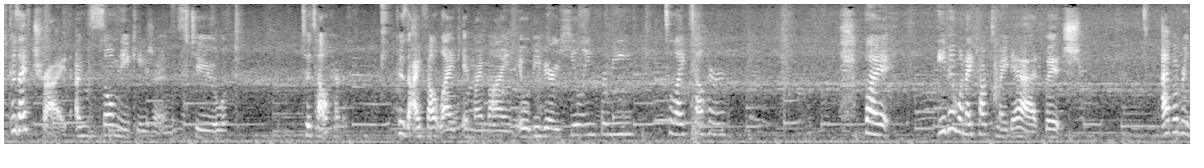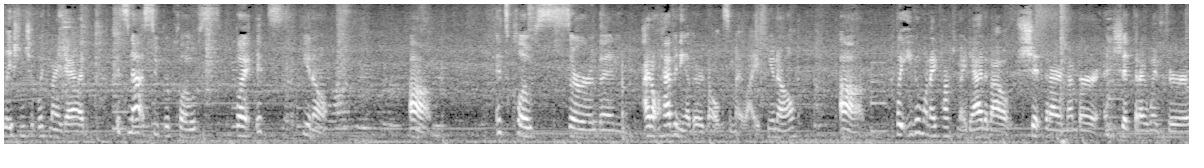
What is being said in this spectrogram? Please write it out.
because I've tried on so many occasions to to tell her because I felt like in my mind it would be very healing for me to like tell her. But even when I talk to my dad, which I have a relationship with my dad, it's not super close, but it's you know, um, it's closer than I don't have any other adults in my life, you know. Um, but even when I talk to my dad about shit that I remember and shit that I went through,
